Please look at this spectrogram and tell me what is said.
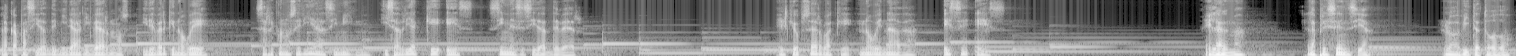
La capacidad de mirar y vernos y de ver que no ve, se reconocería a sí mismo y sabría qué es sin necesidad de ver. El que observa que no ve nada, ese es el alma, la presencia, lo habita todo.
